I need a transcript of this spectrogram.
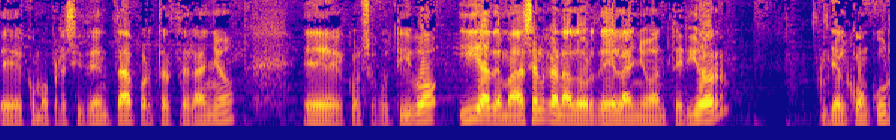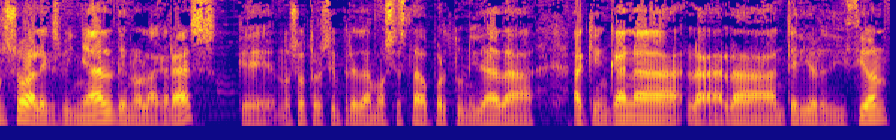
eh, como presidenta por tercer año consecutivo, y además el ganador del año anterior, del concurso, Alex Viñal de Nolagras, que nosotros siempre damos esta oportunidad a, a quien gana la, la, anterior edición,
